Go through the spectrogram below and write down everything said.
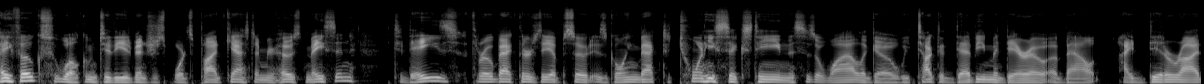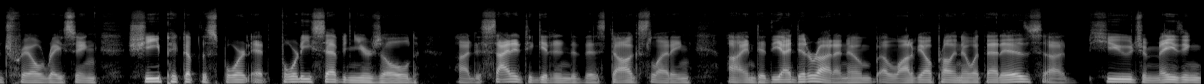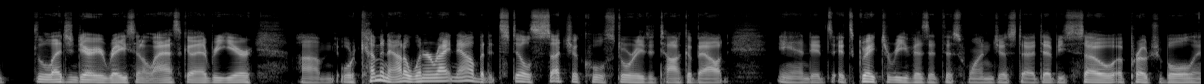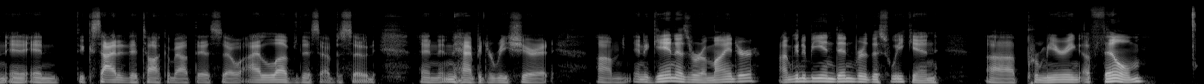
Hey, folks, welcome to the Adventure Sports Podcast. I'm your host, Mason. Today's Throwback Thursday episode is going back to 2016. This is a while ago. We talked to Debbie Moderow about Iditarod trail racing. She picked up the sport at 47 years old. Uh, decided to get into this dog sledding uh, and did the Iditarod. I know a lot of y'all probably know what that is. Uh, huge, amazing, legendary race in Alaska every year. Um, we're coming out of winter right now, but it's still such a cool story to talk about. And it's it's great to revisit this one. Just uh, Debbie's so approachable and, and, and excited to talk about this. So I loved this episode and, and happy to reshare it. Um, and again, as a reminder, I'm going to be in Denver this weekend, uh, premiering a film.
